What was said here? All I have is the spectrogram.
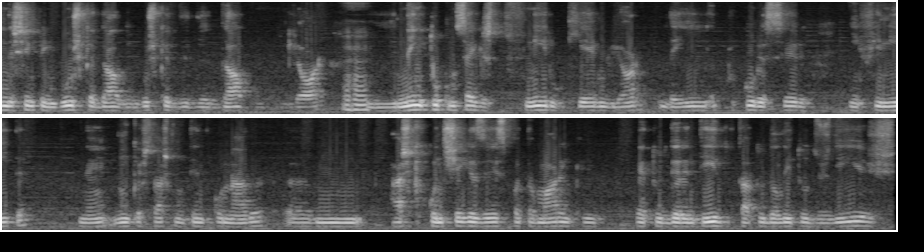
andas sempre em busca de algo, em busca de, de, de algo melhor uhum. e nem tu consegues definir o que é melhor, daí a procura ser infinita, né? nunca estás contente com nada. Hum, acho que quando chegas a esse patamar em que é tudo garantido, está tudo ali todos os dias,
